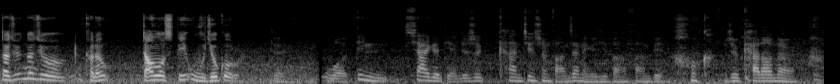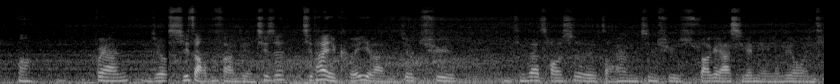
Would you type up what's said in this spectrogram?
那就那就可能 download speed 五就够了。对，我定下一个点就是看健身房在哪个地方方便，我靠，我就开到那儿。啊，不然你就洗澡不方便。其实其他也可以了，你就去，你停在超市，早上进去刷个牙、洗个脸也没有问题。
